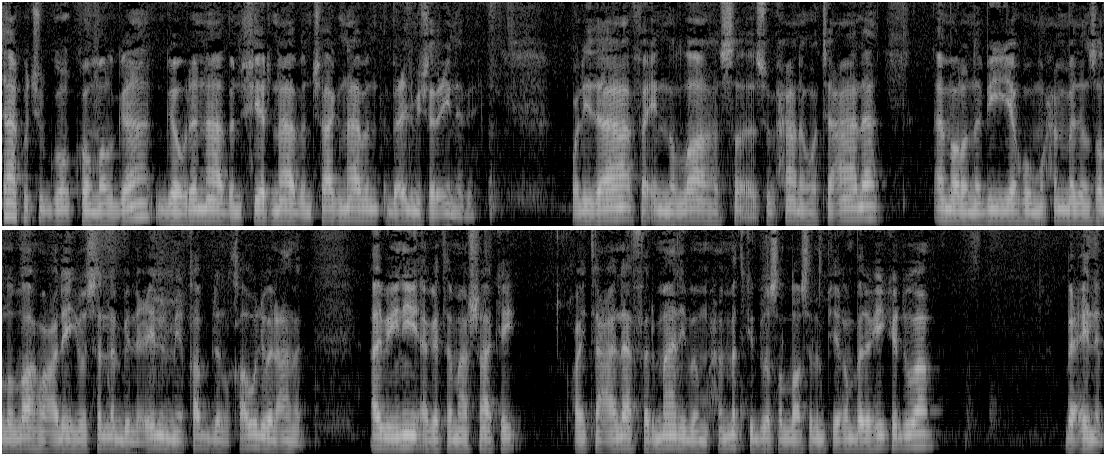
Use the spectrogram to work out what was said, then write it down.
تاکوچ کۆمەلگە گەورە نابن فێر نابن چاک نابن بە علمی شەرعی نەبێت ولذا فإن الله سبحانه وتعالى أمر نبيه محمدا صلى الله عليه وسلم بالعلم قبل القول والعمل. أبيني أقتما شاكي خوي تعالى فرماني بمحمد كدوا صلى الله عليه وسلم في غنبركي كدوا بعلم.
